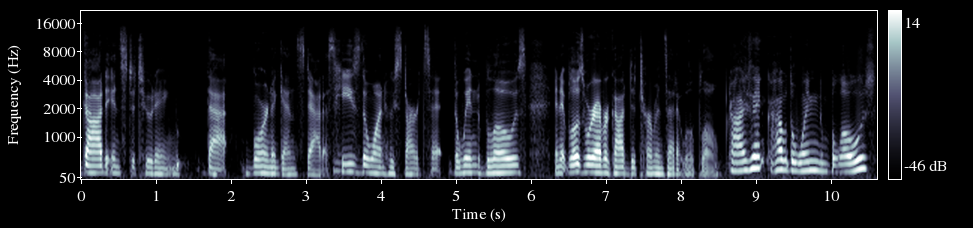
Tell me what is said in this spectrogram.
God instituting that born again status. He's the one who starts it. The wind blows, and it blows wherever God determines that it will blow. I think how the wind blows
